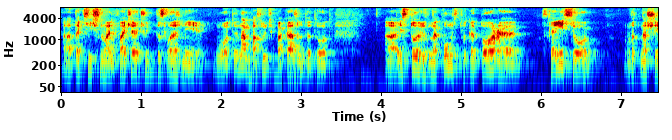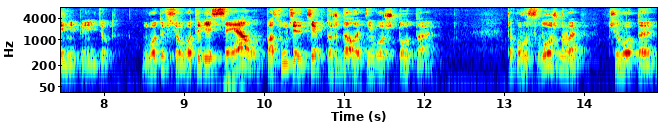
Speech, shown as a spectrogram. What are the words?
а, токсичного альфача чуть посложнее. Вот, и нам, по сути, показывают эту вот историю знакомства, которая, скорее всего, в отношении перейдет. Вот и все. Вот и весь сериал. По сути, те, кто ждал от него что-то такого сложного, чего-то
